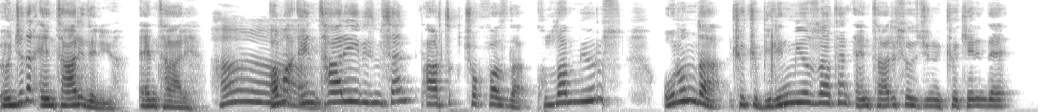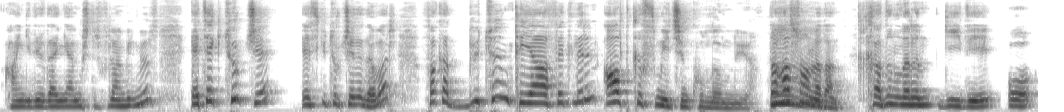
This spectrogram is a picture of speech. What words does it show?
önceden entari deniyor. Entari. Ha. Ama entariyi biz misal artık çok fazla kullanmıyoruz. Onun da kökü bilinmiyor zaten. Entari sözcüğünün kökeninde hangi dilden gelmiştir falan bilmiyoruz. Etek Türkçe, eski Türkçede de var. Fakat bütün kıyafetlerin alt kısmı için kullanılıyor. Daha Hmm. sonradan kadınların giydiği o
